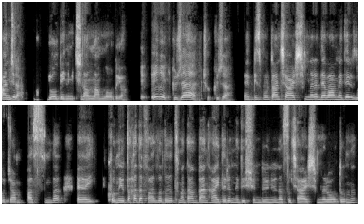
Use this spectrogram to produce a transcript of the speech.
Ancak güzel. yol benim için anlamlı oluyor. E, evet güzel, çok güzel. E, biz buradan çağrışımlara devam ederiz hocam aslında. Ee, konuyu daha da fazla dağıtmadan ben Haydar'ın ne düşündüğünü, nasıl çağrışımları olduğunu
